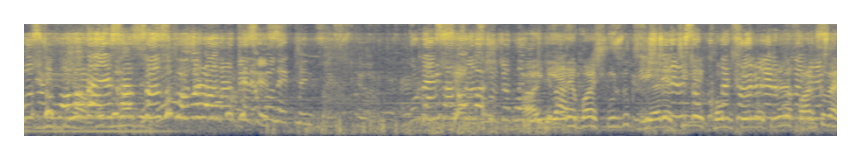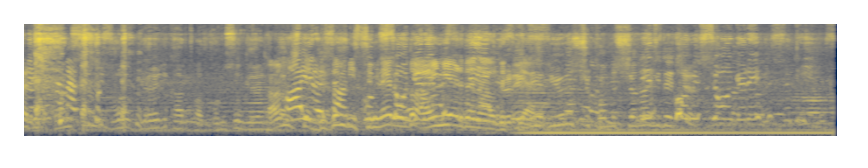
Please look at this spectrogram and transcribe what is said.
Mustafa'nın da esas sözü olarak telefon etmenizi istiyorum. Burada insan söz kuracak Aynı yere başvurduk. Ziyareti ve komisyondakilerine farkı verdik. Görevi kart var. Komisyon görevi. Tamam Hayır işte bizim efendim, isimler komisyon orada aynı yerden aldık yani. diyoruz şu komisyona Biz gideceğiz. komisyon görevlisi değiliz.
